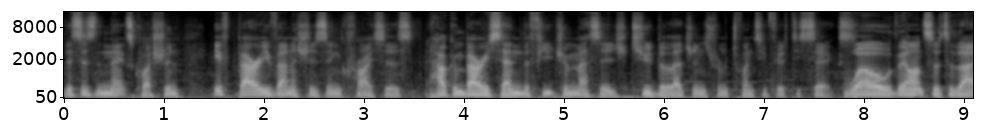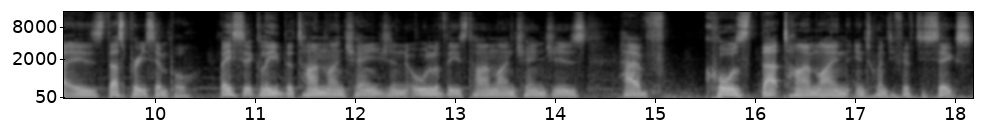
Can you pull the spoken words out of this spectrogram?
this is the next question. If Barry vanishes in Crisis, how can Barry send the future message to the Legends from 2056? Well, the answer to that is that's pretty simple. Basically, the timeline change and all of these timeline changes have caused that timeline in 2056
